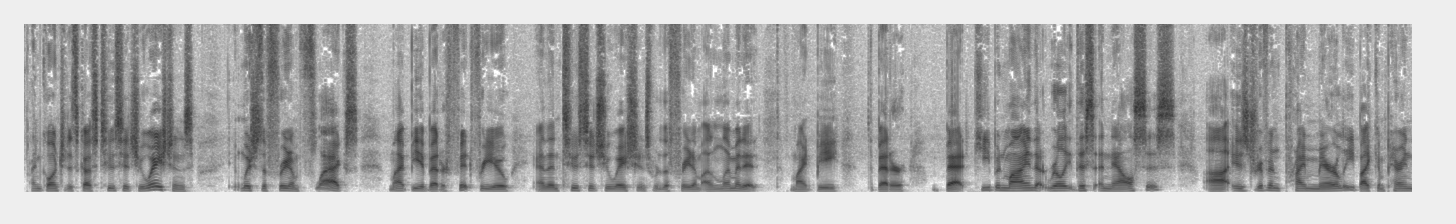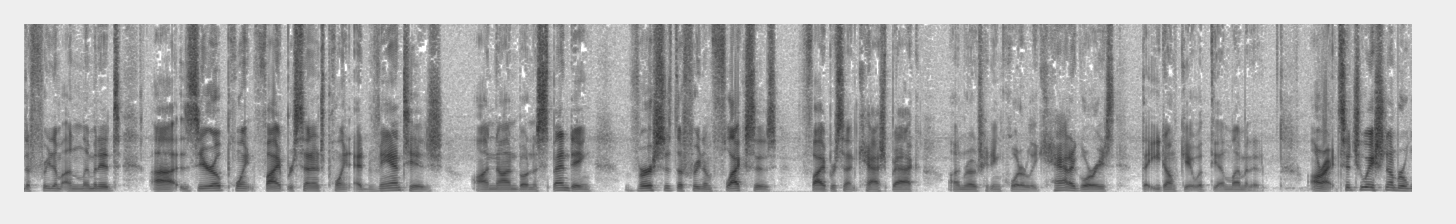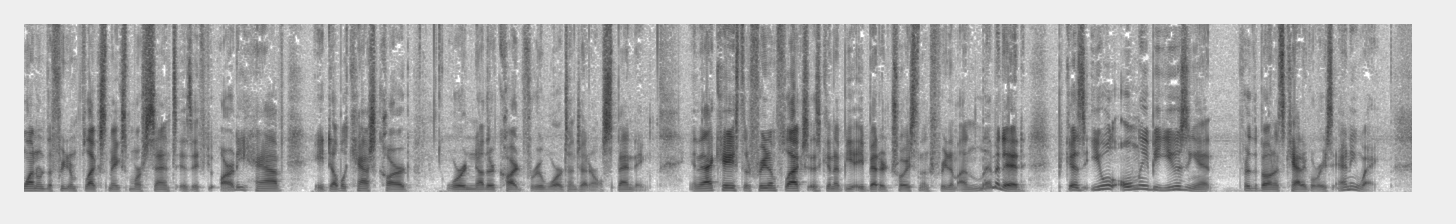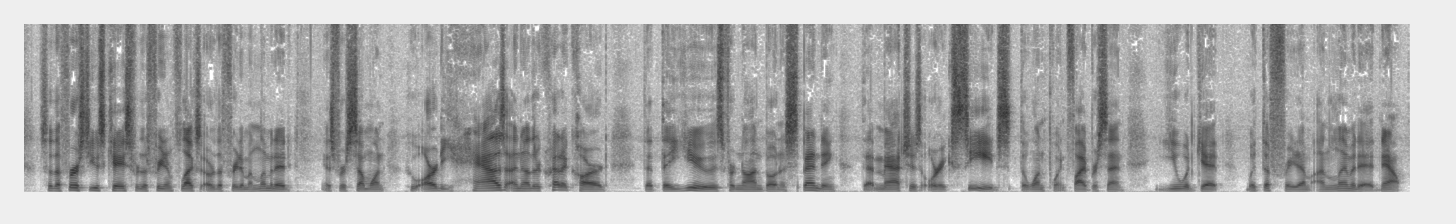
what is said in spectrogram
I'm going to discuss two situations in which the Freedom Flex might be a better fit for you, and then two situations where the Freedom Unlimited might be the better bet. Keep in mind that really this analysis uh, is driven primarily by comparing the Freedom Unlimited's uh, 0.5 percentage point advantage on non bonus spending versus the Freedom Flex's 5% cash back on rotating quarterly categories that you don't get with the unlimited. All right, situation number one where the Freedom Flex makes more sense is if you already have a double cash card or another card for rewards on general spending. In that case, the Freedom Flex is going to be a better choice than the Freedom Unlimited because you will only be using it for the bonus categories anyway. So the first use case for the Freedom Flex or the Freedom Unlimited is for someone who already has another credit card that they use for non-bonus spending that matches or exceeds the 1.5% you would get with the Freedom Unlimited. Now,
